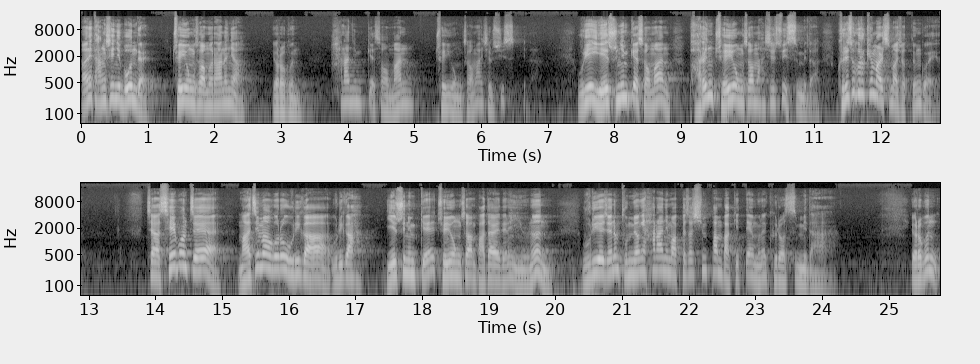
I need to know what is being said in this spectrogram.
아니 당신이 뭔데 죄 용서함을 하느냐? 여러분 하나님께서만 죄 용서하실 수 있습니다. 우리의 예수님께서만 바른 죄 용서함 하실 수 있습니다. 그래서 그렇게 말씀하셨던 거예요. 자, 세 번째 마지막으로 우리가 우리가 예수님께 죄 용서함 받아야 되는 이유는 우리의 죄는 분명히 하나님 앞에서 심판받기 때문에 그렇습니다. 여러분,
